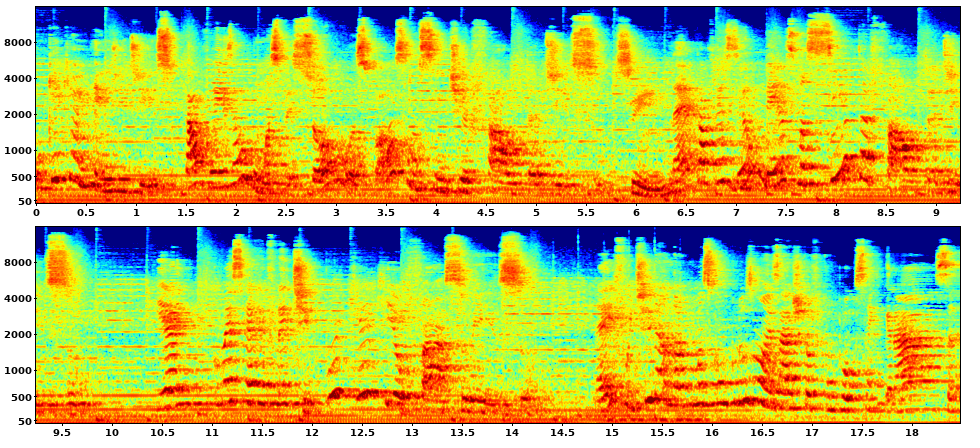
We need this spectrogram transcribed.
o que, que eu entendi disso? Talvez algumas pessoas possam sentir falta disso, Sim. né? Talvez eu mesma sinta falta disso. E aí comecei a refletir, por que que eu faço isso? Né? E fui tirando algumas conclusões. Acho que eu fico um pouco sem graça,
